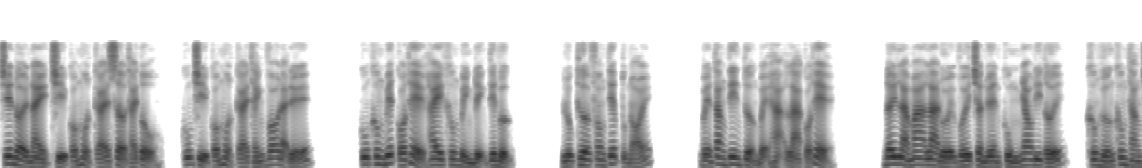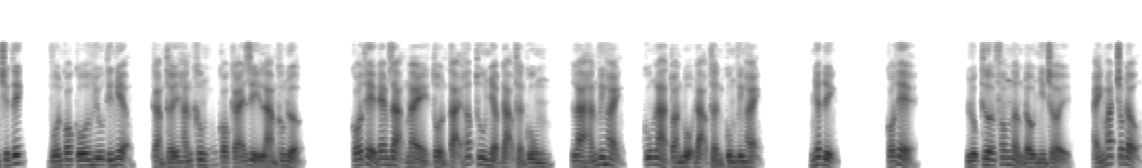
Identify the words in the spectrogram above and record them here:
Trên đời này chỉ có một cái sở thái tổ, cũng chỉ có một cái thánh võ đại đế. Cũng không biết có thể hay không bình định tiên vực. Lục thừa phong tiếp tục nói bệ tăng tin tưởng bệ hạ là có thể. Đây là ma la đối với trần uyên cùng nhau đi tới, không hướng không thắng chiến tích, vốn có cố hữu tín nhiệm, cảm thấy hắn không có cái gì làm không được. Có thể đem dạng này tồn tại hấp thu nhập đạo thần cung, là hắn vinh hạnh, cũng là toàn bộ đạo thần cung vinh hạnh. Nhất định, có thể. Lục thừa phong ngẩng đầu nhìn trời, ánh mắt chớp động.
